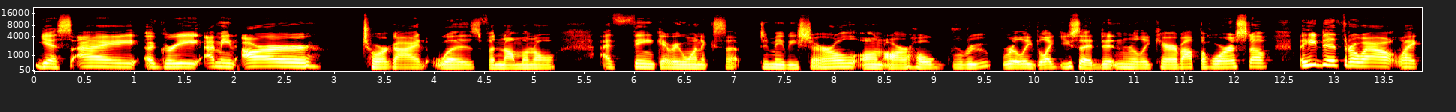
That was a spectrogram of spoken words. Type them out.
Yes, I agree. I mean, our tour guide was phenomenal. I think everyone except maybe Cheryl on our whole group really, like you said, didn't really care about the horror stuff. But he did throw out like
